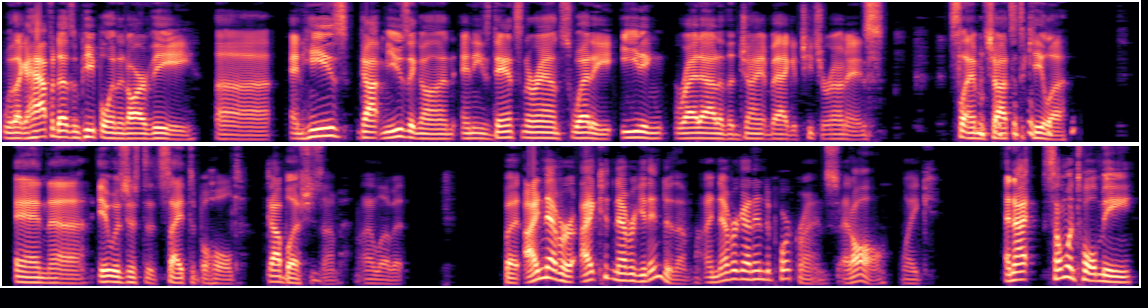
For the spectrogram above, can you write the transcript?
with like a half a dozen people in an RV. Uh, and he's got music on and he's dancing around sweaty, eating right out of the giant bag of chicharrones, slamming shots of tequila. And, uh, it was just a sight to behold. God bless you, Zum. I love it. But I never, I could never get into them. I never got into pork rinds at all. Like, and I, someone told me,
